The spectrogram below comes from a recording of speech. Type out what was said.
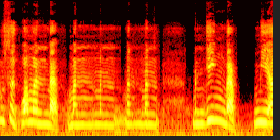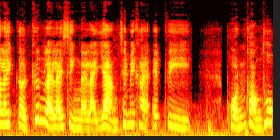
รู้สึกว่ามันแบบมันมันมันมันมันยิ่งแบบมีอะไรเกิดขึ้นหลาย ๆ สิ่งหลาย ๆ อย่างใช่ไหมคะเอฟซีผลของทูบ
